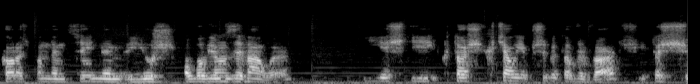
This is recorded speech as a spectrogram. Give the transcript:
korespondencyjnym już obowiązywały. Jeśli ktoś chciał je przygotowywać i ktoś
